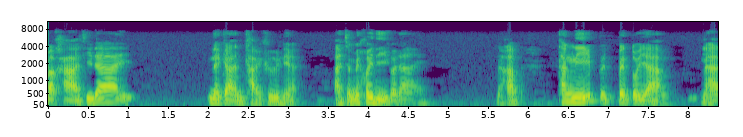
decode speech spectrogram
ราคาที่ได้ในการขายคืนเนี่ยอาจจะไม่ค่อยดีก็ได้นะครับทั้งนี้เป็นเป็นตัวอย่างนะฮะ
